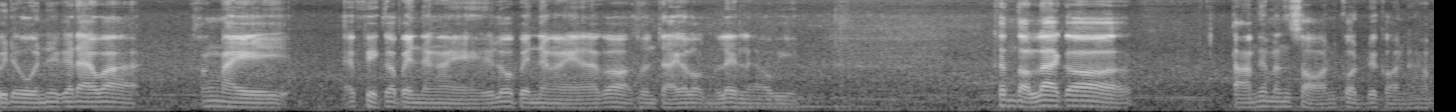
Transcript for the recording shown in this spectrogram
วิดีโอนี้ก็ได้ว่าข้างในเอฟเฟกก็เป็นยังไงฮีโร่เป็นยังไง แล้วก็สนใจก็โหลดมาเล่นแล้ว RV ขั้นตอนแรกก็ตามที่มันสอนกดไปก่อนนะครับ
